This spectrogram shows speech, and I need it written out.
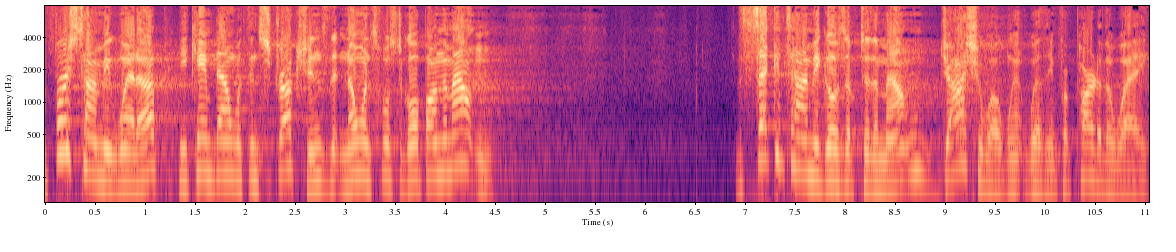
The first time he went up, he came down with instructions that no one's supposed to go up on the mountain. The second time he goes up to the mountain, Joshua went with him for part of the way.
